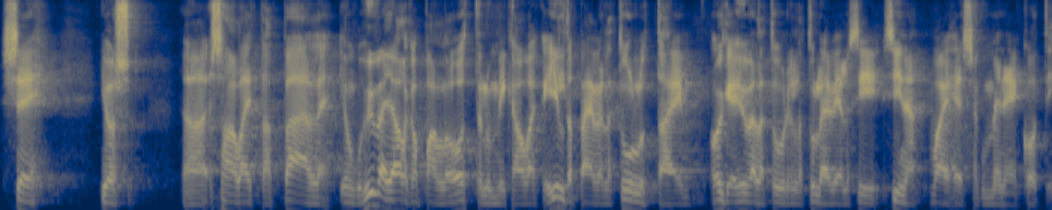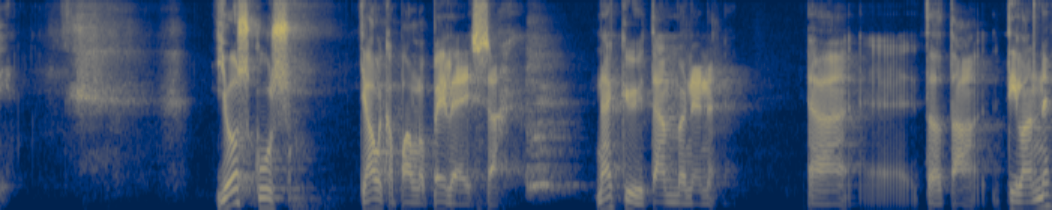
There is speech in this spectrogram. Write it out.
se, jos saa laittaa päälle jonkun hyvän jalkapalloottelun, mikä on vaikka iltapäivällä tullut tai oikein hyvällä tuurilla tulee vielä si, siinä vaiheessa, kun menee kotiin. Joskus jalkapallopeleissä näkyy tämmöinen tota, tilanne,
